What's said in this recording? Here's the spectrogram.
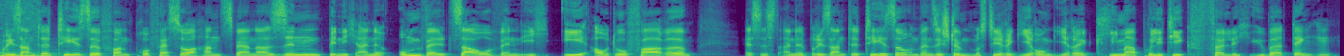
Brisante These von Professor Hans-Werner Sinn. Bin ich eine Umweltsau, wenn ich E-Auto fahre? Es ist eine brisante These und wenn sie stimmt, muss die Regierung ihre Klimapolitik völlig überdenken.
